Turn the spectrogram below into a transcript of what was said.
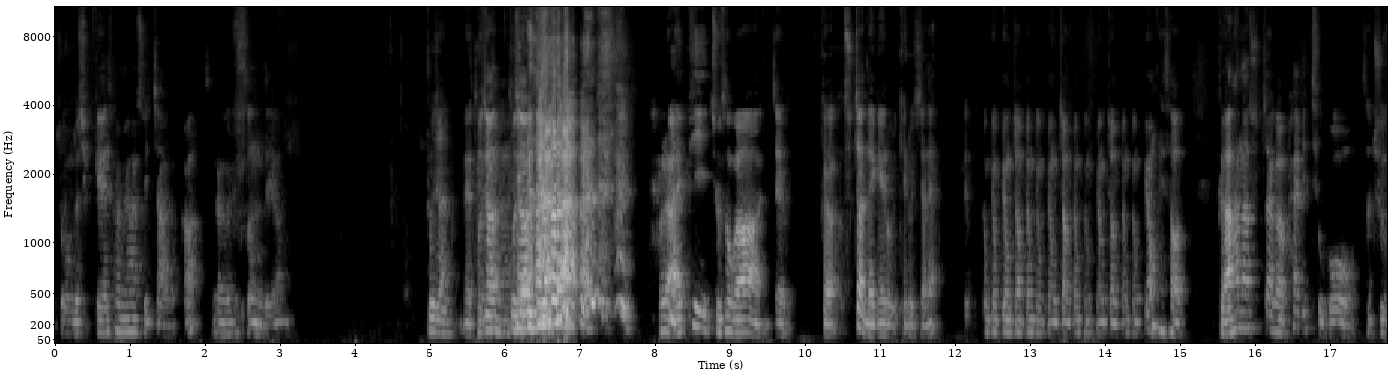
조금 더 쉽게 설명할 수 있지 않을까 생각을 했었는데요. 도전. 네, 도전, 음. 도전. 원래 IP 주소가 이제 그 숫자 4개로 이렇게 이루어지잖아요. 뿅뿅뿅점 뿅뿅뿅점 뿅뿅뿅점 뿅뿅뿅 해서 그 하나 숫자가 8비트고 그래서 주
